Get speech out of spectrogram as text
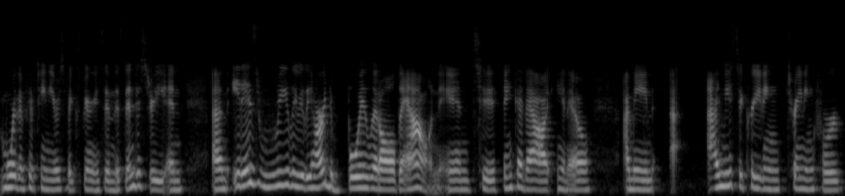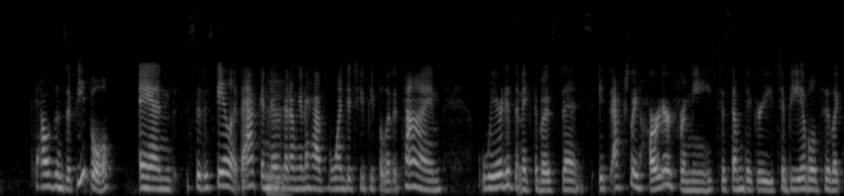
more than 15 years of experience in this industry, and um, it is really, really hard to boil it all down and to think about, you know, I mean, I- I'm used to creating training for thousands of people. And so to scale it back and know Mm. that I'm going to have one to two people at a time, where does it make the most sense? It's actually harder for me to some degree to be able to like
